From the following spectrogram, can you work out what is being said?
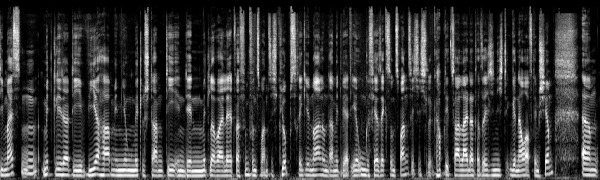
Die meisten Mitglieder, die wir haben im jungen Mittelstand, die in den mittlerweile etwa 25 Clubs regional und damit werdet ihr ungefähr 26 20. Ich habe die Zahl leider tatsächlich nicht genau auf dem Schirm. Ähm,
